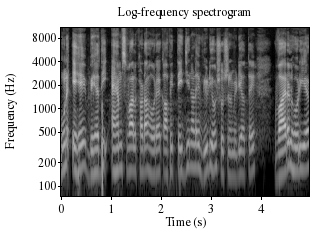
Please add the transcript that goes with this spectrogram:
ਹੁਣ ਇਹ ਬੇहद ਹੀ ਅਹਿਮ ਸਵਾਲ ਖੜਾ ਹੋ ਰਿਹਾ ਕਾਫੀ ਤੇਜ਼ੀ ਨਾਲ ਇਹ ਵੀਡੀਓ ਸੋਸ਼ਲ ਮੀਡੀਆ ਉੱਤੇ ਵਾਇਰਲ ਹੋ ਰਹੀ ਹੈ।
